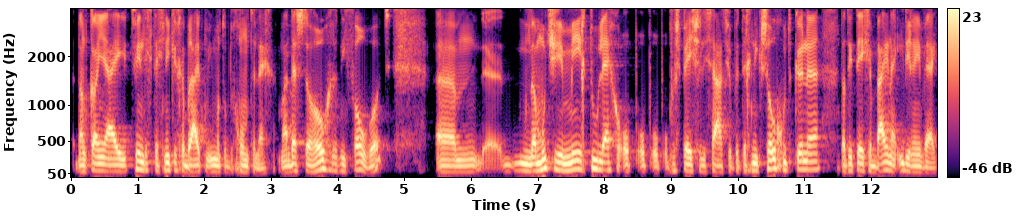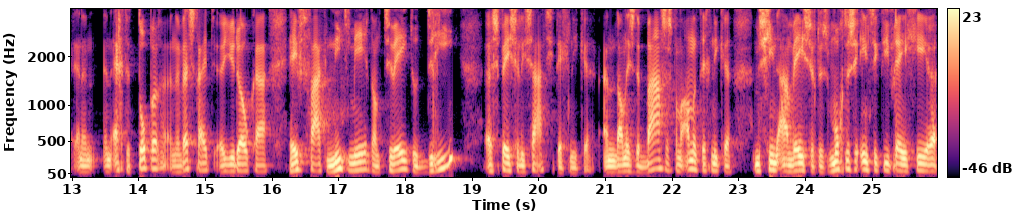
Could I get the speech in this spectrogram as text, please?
dan kan jij twintig technieken gebruiken om iemand op de grond te leggen. Maar des te hoger het niveau wordt... Um, dan moet je je meer toeleggen op, op, op, op een specialisatie, op een techniek zo goed kunnen dat hij tegen bijna iedereen werkt. En een, een echte topper, een wedstrijd uh, judoka, heeft vaak niet meer dan twee tot drie specialisatietechnieken. En dan is de basis van de andere technieken misschien aanwezig. Dus mochten ze instinctief reageren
